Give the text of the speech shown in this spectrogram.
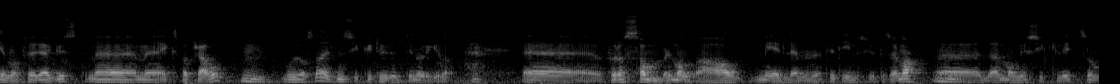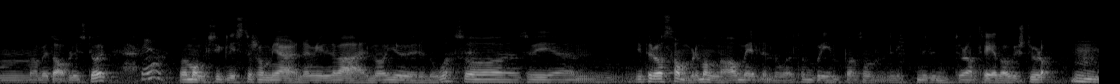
gjennomføre i august med, med Expat Travel. Mm. Hvor vi også har en liten sykkeltur rundt i Norge, da. Eh, for å samle mange av medlemmene til Team Supersømma. Mm. det er mange sykkelritt som har blitt avlyst i år. Ja. Og det er mange syklister som gjerne vil være med og gjøre noe. Så, så vi, eh, vi prøver å samle mange av medlemmene våre til å bli med på en sånn liten rundtur. En tredagerstur. da. Mm.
